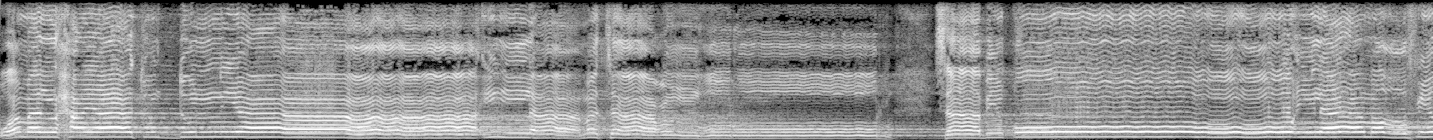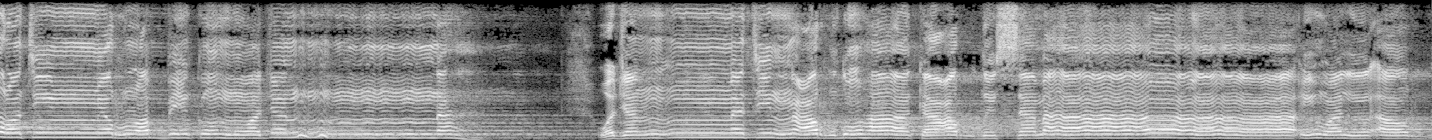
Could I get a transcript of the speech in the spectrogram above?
وما الحياة الدنيا إلا متاع الغرور. سابقوا إلى مغفرة من ربكم وجنة وجنة عرضها كعرض السماء والأرض.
